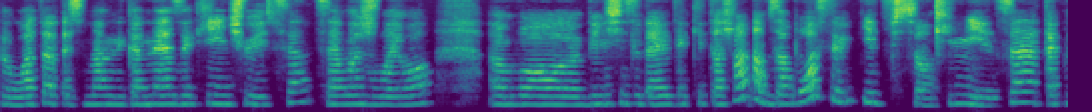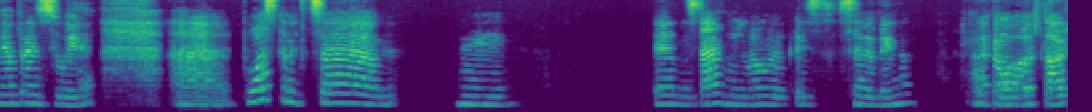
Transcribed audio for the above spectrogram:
робота письменника не закінчується, це важливо, е, бо більшість людей такі, та що там запостив і все. Ні, це так не працює. Е, Постинг це я не знаю, можливо, якась середина. О, так.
